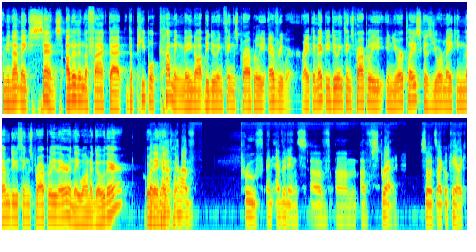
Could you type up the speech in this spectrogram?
I mean that makes sense. Other than the fact that the people coming may not be doing things properly everywhere, right? They might be doing things properly in your place because you're making them do things properly there, and they want to go there, or but they have to have proof and evidence of um, of spread. So it's like okay, like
